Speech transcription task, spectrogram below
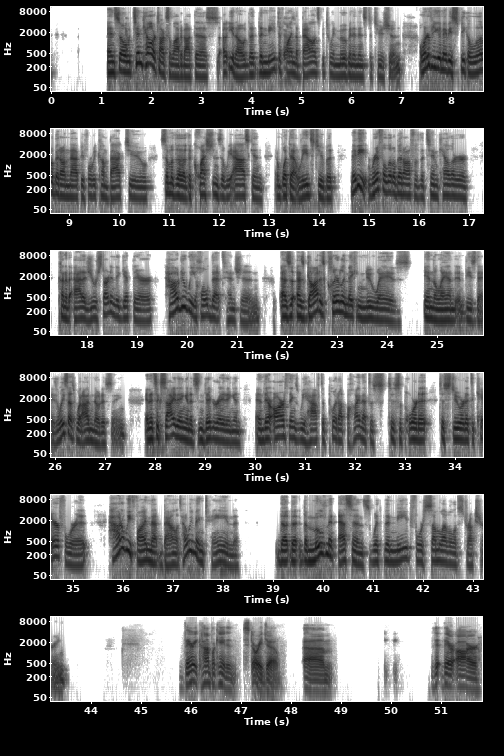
And so Tim Keller talks a lot about this, uh, you know, the, the need to He find the balance between movement and institution. I wonder if you could maybe speak a little bit on that before we come back to some of the, the questions that we ask and, and what that leads to, but maybe riff a little bit off of the Tim Keller kind of adage. You were starting to get there. How do we hold that tension as, as God is clearly making new waves in the land in these days? At least that's what I'm noticing. And it's exciting and it's invigorating and and there are things we have to put up behind that to, to support it to steward it to care for it how do we find that balance how do we maintain the the, the movement essence with the need for some level of structuring Very complicated story, Joe. Um, th- there are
